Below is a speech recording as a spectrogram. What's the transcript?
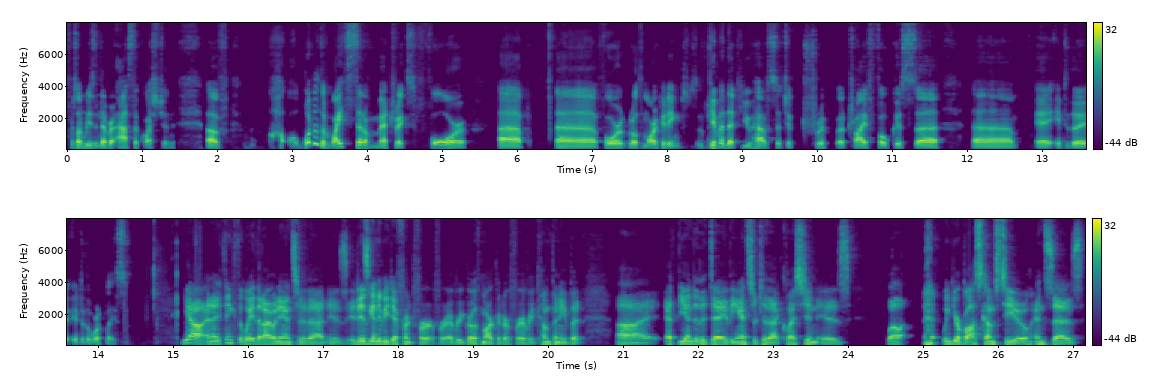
for some reason, never asked the question of how, what are the right set of metrics for uh, uh, for growth marketing, given that you have such a trip a try focus uh, uh, into the into the workplace. Yeah, and I think the way that I would answer that is it is going to be different for for every growth marketer for every company, but uh, at the end of the day, the answer to that question is well when your boss comes to you and says,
